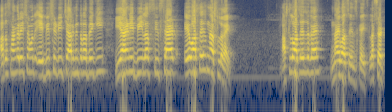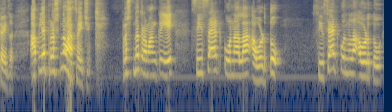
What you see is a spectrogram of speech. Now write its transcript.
आता सांगा याच्यामध्ये एबीसीडी चार मित्रांपैकी ए आणि बी ला सी सॅट ए वाचायचं ना असलं काय? असलं वाचायचं काय? नाही वाचायचं काय लक्षात ठेवायचं. आपले प्रश्न वाचायचे. प्रश्न क्रमांक एक सीसॅट कोणाला आवडतो? सीसॅट कोणाला आवडतो?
